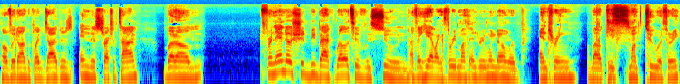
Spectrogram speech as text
hopefully they don't have to play the Dodgers in this stretch of time. But um, Fernando should be back relatively soon. I think he had like a three month injury window, and we're entering about month two or three.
